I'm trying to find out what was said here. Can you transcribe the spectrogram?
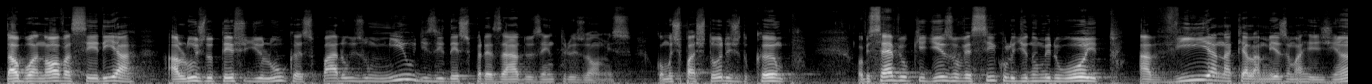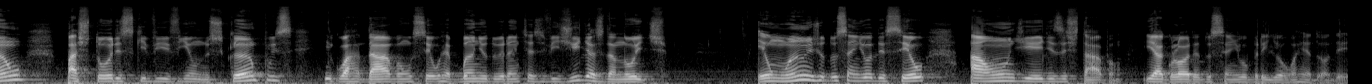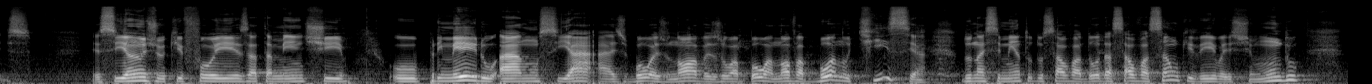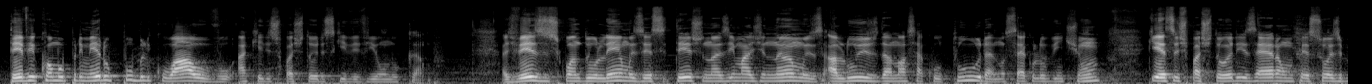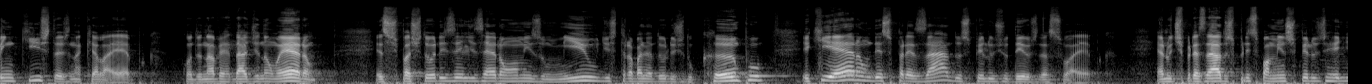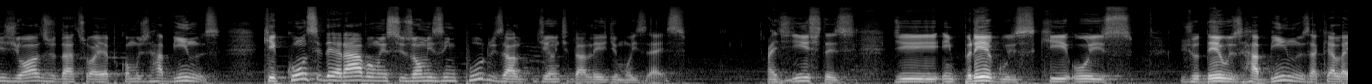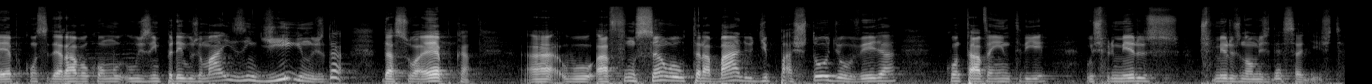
Tal boa nova seria a luz do texto de Lucas para os humildes e desprezados entre os homens, como os pastores do campo. Observe o que diz o versículo de número 8. Havia naquela mesma região pastores que viviam nos campos e guardavam o seu rebanho durante as vigílias da noite. E um anjo do Senhor desceu aonde eles estavam, e a glória do Senhor brilhou ao redor deles. Esse anjo que foi exatamente o primeiro a anunciar as boas novas, ou a boa nova, a boa notícia do nascimento do Salvador, da salvação que veio a este mundo, teve como primeiro público-alvo aqueles pastores que viviam no campo. Às vezes, quando lemos esse texto, nós imaginamos, à luz da nossa cultura no século XXI, que esses pastores eram pessoas benquistas naquela época, quando na verdade não eram. Esses pastores eles eram homens humildes, trabalhadores do campo e que eram desprezados pelos judeus da sua época. Eram desprezados principalmente pelos religiosos da sua época, como os rabinos, que consideravam esses homens impuros diante da lei de Moisés as listas de empregos que os judeus rabinos naquela época consideravam como os empregos mais indignos da, da sua época, a, o, a função ou o trabalho de pastor de ovelha contava entre os primeiros, os primeiros nomes dessa lista.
